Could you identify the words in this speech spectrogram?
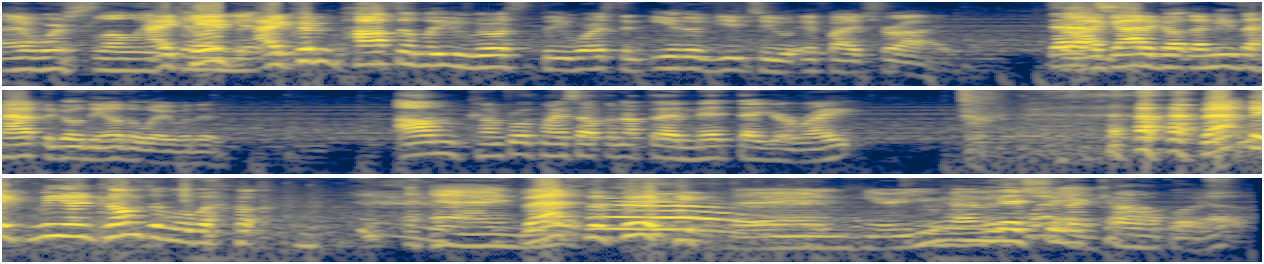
and we're slowly I can't. it. I couldn't possibly be worse, be worse than either of you two if I tried. That's, So I gotta go. That means I have to go the other way with it. I'm comfortable with myself enough to admit that you're right. That makes me uncomfortable though. and That's the thing. And here you have it. Mission planned. accomplished. Yep.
